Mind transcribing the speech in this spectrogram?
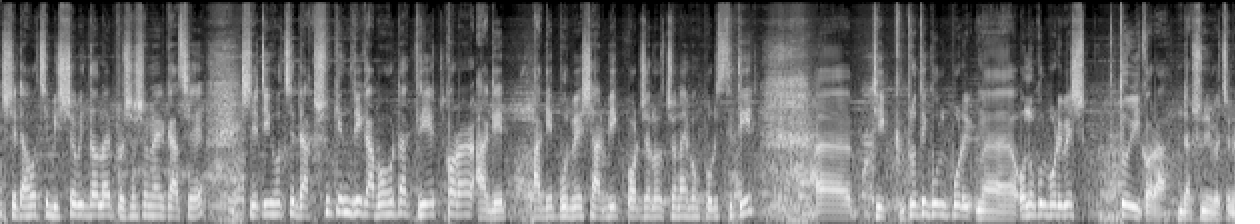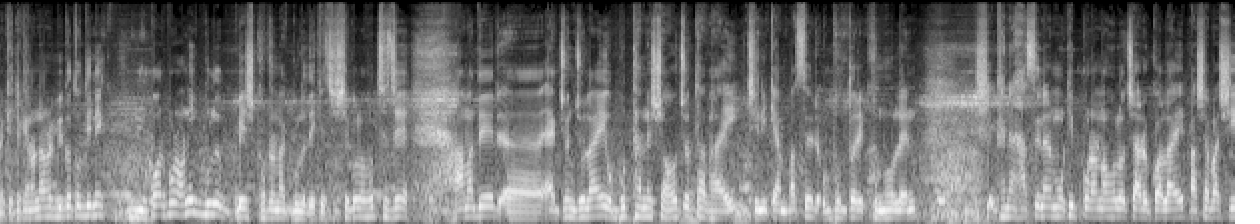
সেটা হচ্ছে বিশ্ববিদ্যালয় প্রশাসনের কাছে সেটি হচ্ছে ডাকসু কেন্দ্রিক আবহটা ক্রিয়েট করার আগে আগে পূর্বে সার্বিক পর্যালোচনা এবং পরিস্থিতির ঠিক প্রতিকূল পরি- অনুকূল পরিবেশ তৈরি করা ডাকসু নির্বাচনের ক্ষেত্রে। কেননা আমরা বিগত দিনে পরপর অনেকগুলো বেশ ঘটনাগুলো দেখেছি। সেগুলো হচ্ছে যে আমাদের একজন জুলাই অভ্যুত্থানের সহযোদ্ধা ভাই, যিনি ক্যাম্পাসের অভ্যন্তরে খুন হলেন। সেখানে হাসিনার মোটিভ পোড়ানো হলো চারুকলায়। পাশাপাশি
